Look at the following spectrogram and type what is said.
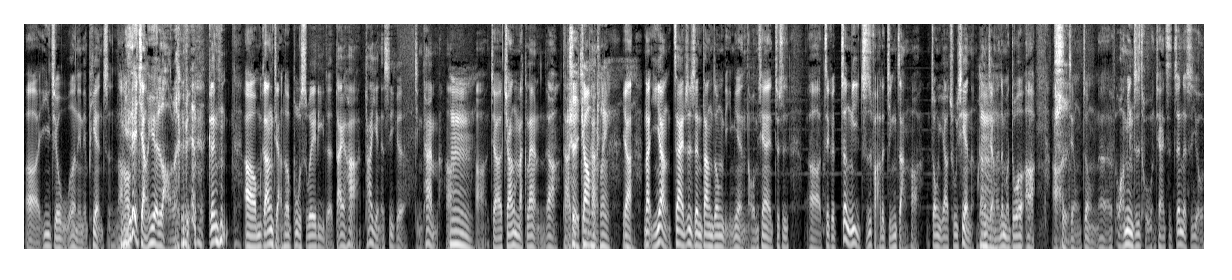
呃一九五二年的片子，然后越讲越老了。跟啊、呃，我们刚刚讲说布斯威利的《Die Hard》，他演的是一个警探嘛，啊、嗯啊，叫 John McClane 啊，他是 John McClane 呀。那一样在日正当中里面，我们现在就是呃这个正义执法的警长啊，终于要出现了。刚刚讲了那么多啊、嗯、啊，这种这种呃亡命之徒，现在是真的是有。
